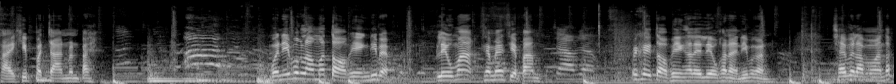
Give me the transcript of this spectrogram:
ถ่ายคลิปประจานมันไป วันนี้พวกเรามาต่อเพลงที่แบบเร็วมากใช่ไหมเสียปามเจ้าเจ้าไม่เคยต่อเพลงอะไรเร็วขนาดนี้มาก่อน ใช้เวลาประมาณสัก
